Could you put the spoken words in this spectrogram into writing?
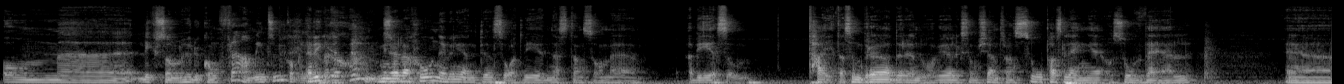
om eh, liksom hur du kom fram, inte så mycket om din vi, relation. min relation är väl egentligen så att vi är nästan som... Eh, vi är som tajta som bröder ändå. Vi har liksom känt varandra så pass länge och så väl. Eh,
